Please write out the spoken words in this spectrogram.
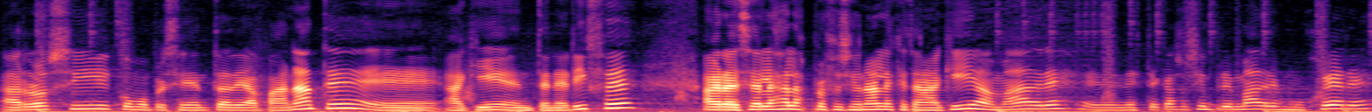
A Rosy como presidenta de APANATE, eh, aquí en Tenerife. Agradecerles a las profesionales que están aquí, a madres, en este caso siempre madres, mujeres,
